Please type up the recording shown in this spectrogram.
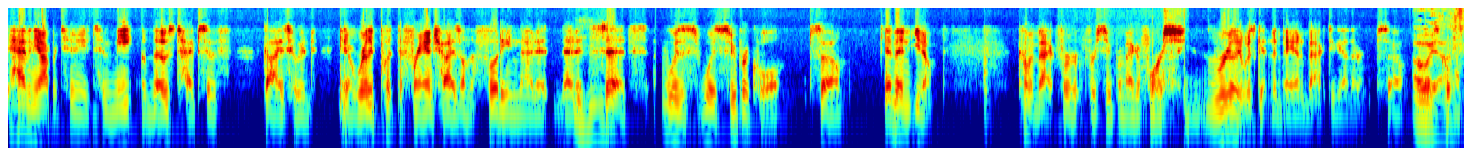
Having the opportunity to meet those types of guys who had you know really put the franchise on the footing that it that Mhm. it sits was was super cool. So and then you know coming back for for Super Mega Force really was getting the band back together. So Oh that yeah, was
